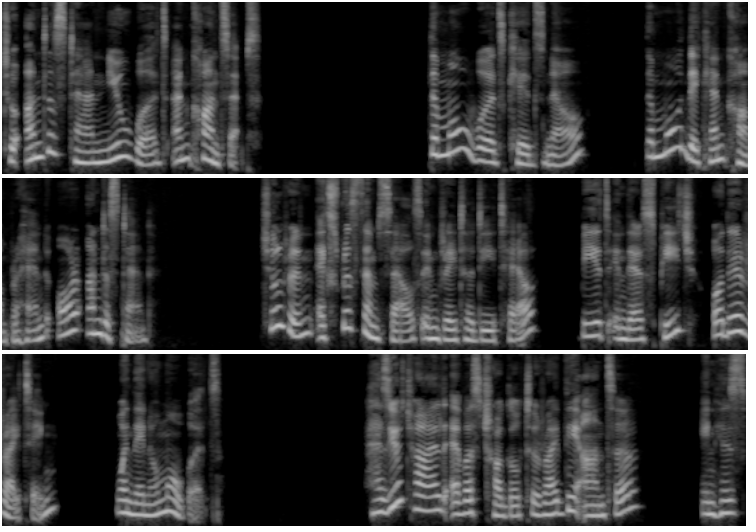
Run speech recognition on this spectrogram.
to understand new words and concepts. The more words kids know, the more they can comprehend or understand. Children express themselves in greater detail, be it in their speech or their writing, when they know more words. Has your child ever struggled to write the answer in his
